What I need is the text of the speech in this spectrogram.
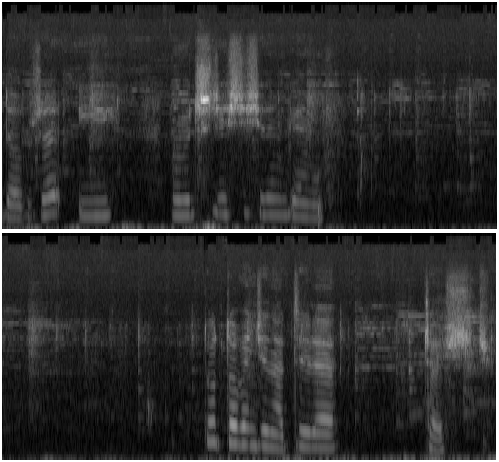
Dobrze i mamy 37 gemów. To to będzie na tyle. Cześć.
